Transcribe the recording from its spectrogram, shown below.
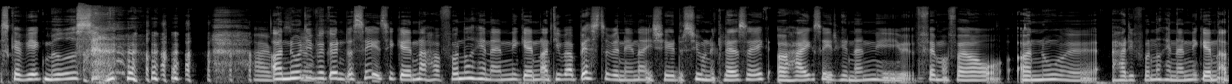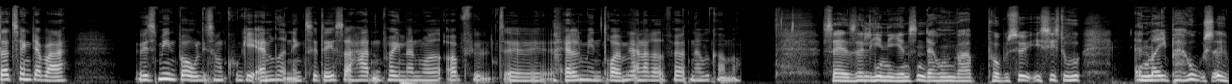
Skal vi ikke mødes? Ej, og nu er de begyndt at ses igen, og har fundet hinanden igen, og de var bedste veninder i 6. og 7. klasse, ikke? og har ikke set hinanden i 45 år, og nu øh, har de fundet hinanden igen. Og der tænkte jeg bare, hvis min bog ligesom kunne give anledning til det, så har den på en eller anden måde opfyldt øh, alle mine drømme ja. allerede før den er udkommet. Sagde altså Line Jensen, da hun var på besøg i sidste uge. Anne-Marie Perhus, øh,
